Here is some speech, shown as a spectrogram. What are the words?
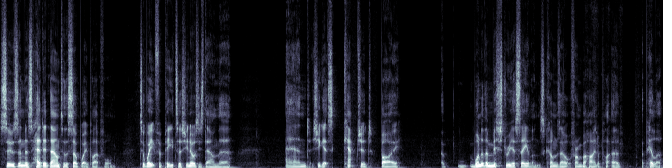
Susan is headed down to the subway platform to wait for Peter. She knows he's down there, and she gets captured by a, one of the mystery assailants. Comes out from behind a, pla- a, a pillar,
